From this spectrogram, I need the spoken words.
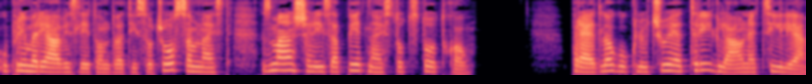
v primerjavi z letom 2018 zmanjšali za 15 odstotkov. Predlog vključuje tri glavne cilje.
